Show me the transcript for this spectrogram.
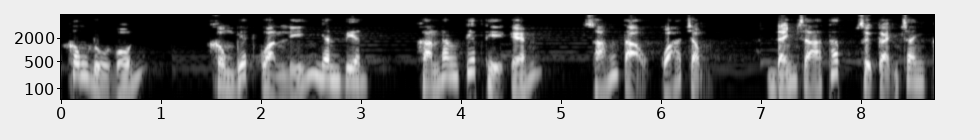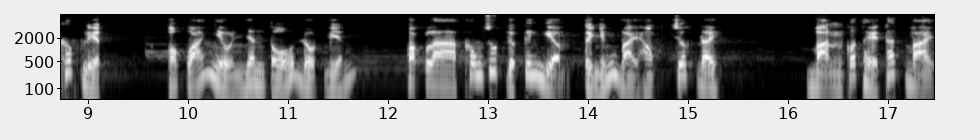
không đủ vốn, không biết quản lý nhân viên khả năng tiếp thị kém, sáng tạo quá chậm, đánh giá thấp sự cạnh tranh khốc liệt, có quá nhiều nhân tố đột biến, hoặc là không rút được kinh nghiệm từ những bài học trước đây. Bạn có thể thất bại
